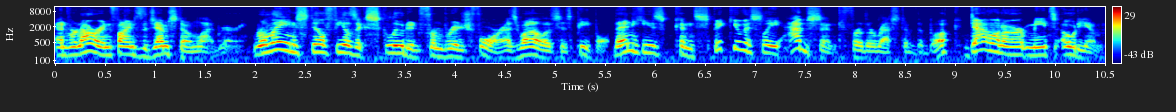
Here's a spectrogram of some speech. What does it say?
and Renarin finds the Gemstone Library. Rlain still feels excluded from Bridge 4, as well as his people. Then he's conspicuously absent for the rest of the book. Dalinar meets Odium,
